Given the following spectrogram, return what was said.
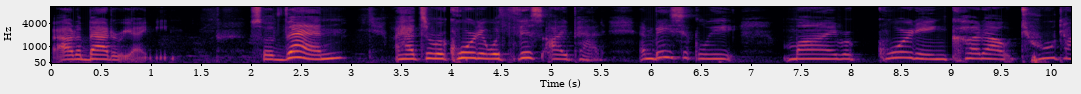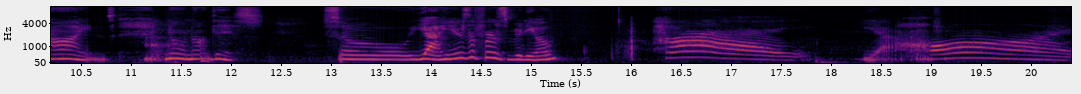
Out of battery, I mean. So then I had to record it with this iPad. And basically, my recording cut out two times. No, not this. So, yeah, here's the first video. Hi. Yeah. Hi.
